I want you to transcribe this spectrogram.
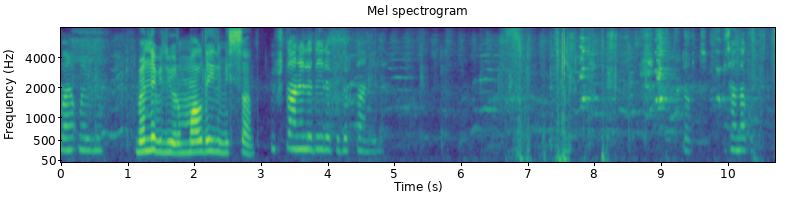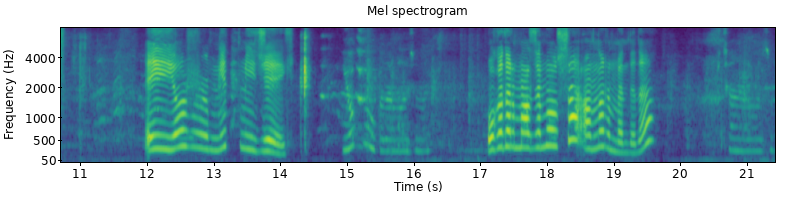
Ben yapmayı biliyorum. Ben de biliyorum mal değilim İhsan. Üç taneyle değil Efe dört taneyle. Dört. Bir tane daha koy. Ey yavrum yetmeyecek. Yok mu o kadar malzeme? O kadar malzeme olsa anlarım ben de da. Bir tane lazım.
